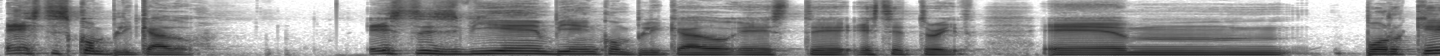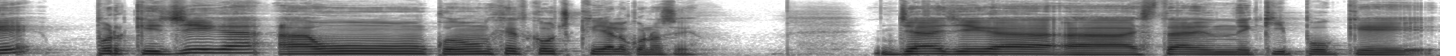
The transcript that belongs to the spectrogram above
Este es complicado. Este es bien, bien complicado, este, este trade. Em, ¿Por qué? Porque llega a un, con un head coach que ya lo conoce. Ya llega a estar en un equipo que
